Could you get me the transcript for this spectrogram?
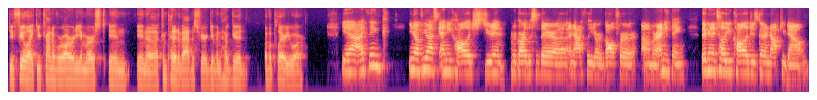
do you feel like you kind of were already immersed in in a competitive atmosphere given how good of a player you are. Yeah, I think you know, if you ask any college student, regardless if they're uh, an athlete or a golfer um, or anything, they're going to tell you college is going to knock you down.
